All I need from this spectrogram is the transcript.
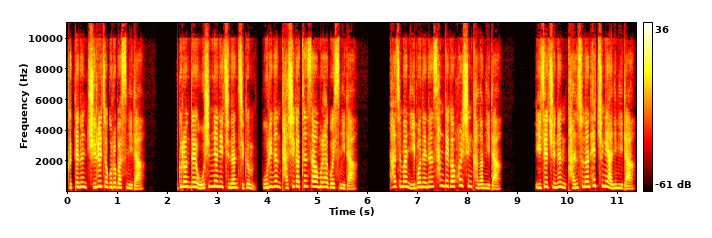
그때는 쥐를 적으로 봤습니다. 그런데 50년이 지난 지금 우리는 다시 같은 싸움을 하고 있습니다. 하지만 이번에는 상대가 훨씬 강합니다. 이제 쥐는 단순한 해충이 아닙니다.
